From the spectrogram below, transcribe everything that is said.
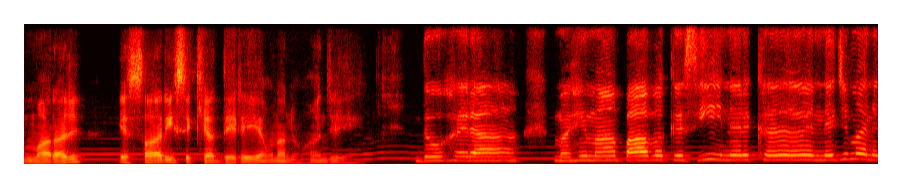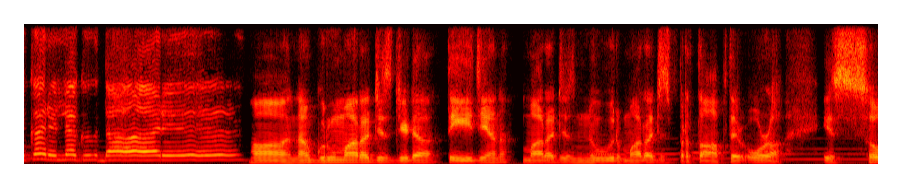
ਮਹਾਰਾਜ ਇਹ ਸਾਰੀ ਸਿੱਖਿਆ ਦੇ ਰਹੇ ਆ ਉਹਨਾਂ ਨੂੰ ਹਾਂਜੀ। ਦੋਹਰਾ ਮਹਿਮਾ ਪਾਵਕ ਸੀ ਨਿਰਖ ਨਿਜ ਮਨ ਕਰ ਲਗਦਾਰ। ਹਾਂ ਨਾ ਗੁਰੂ ਮਹਾਰਾਜ ਇਸ ਜਿਹੜਾ ਤੇਜ ਹੈ ਨਾ ਮਹਾਰਾਜ ਇਸ ਨੂਰ ਮਹਾਰਾਜ ਇਸ ਪ੍ਰਤਾਪ their aura is so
